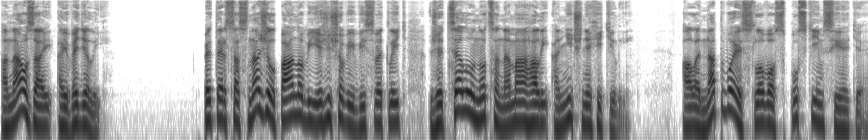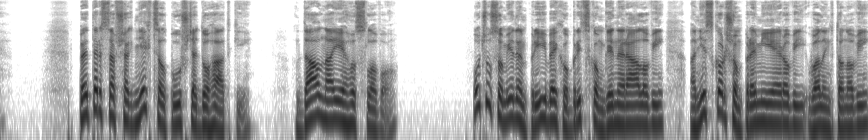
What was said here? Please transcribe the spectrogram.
A naozaj aj vedeli. Peter sa snažil pánovi Ježišovi vysvetliť, že celú noc sa namáhali a nič nechytili. Ale na tvoje slovo spustím siete. Peter sa však nechcel púšťať do hádky. Dal na jeho slovo. Počul som jeden príbeh o britskom generálovi a neskoršom premiérovi Wellingtonovi,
